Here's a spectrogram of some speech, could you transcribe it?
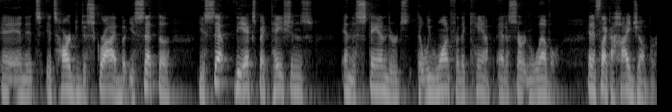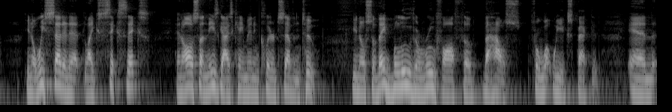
and it's it's hard to describe, but you set the you set the expectations and the standards that we want for the camp at a certain level. And it's like a high jumper. You know, we set it at like six six, and all of a sudden these guys came in and cleared seven two. You know, so they blew the roof off the, the house for what we expected. And,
